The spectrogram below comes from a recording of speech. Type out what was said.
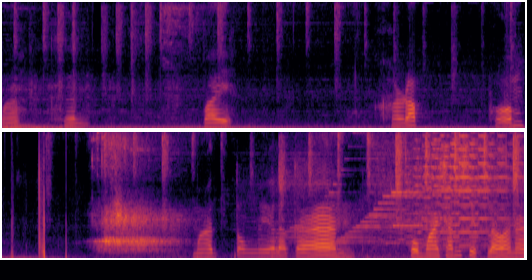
มาขึ้น ไป ครับ ผม มาตรงนี้แล้วกัน ผมมาชั้นสิบแล้วอะนะ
